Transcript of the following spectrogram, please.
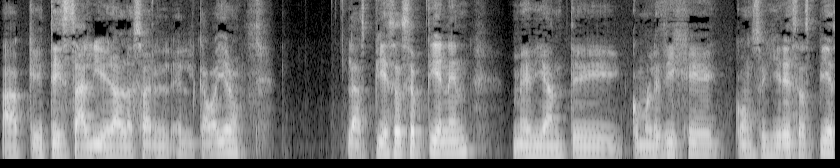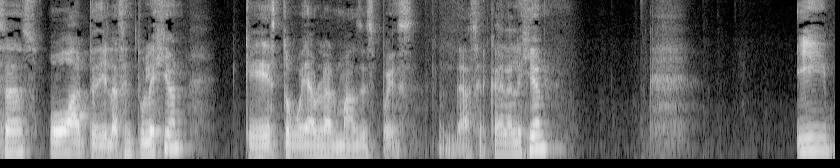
a que te saliera al azar el, el caballero. Las piezas se obtienen mediante, como les dije, conseguir esas piezas o al pedirlas en tu legión, que esto voy a hablar más después acerca de la legión. Y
